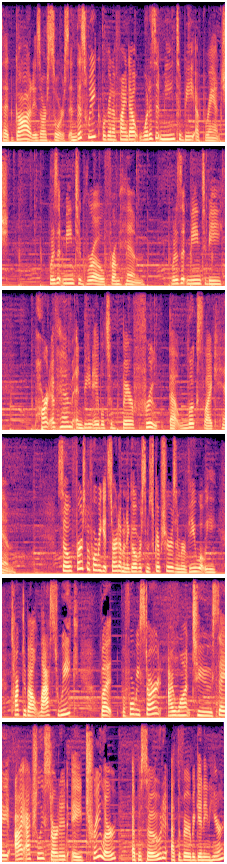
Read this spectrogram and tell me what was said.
that God is our source. And this week we're going to find out what does it mean to be a branch? What does it mean to grow from Him? What does it mean to be part of Him and being able to bear fruit that looks like Him. So, first, before we get started, I'm going to go over some scriptures and review what we talked about last week. But before we start, I want to say I actually started a trailer episode at the very beginning here,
